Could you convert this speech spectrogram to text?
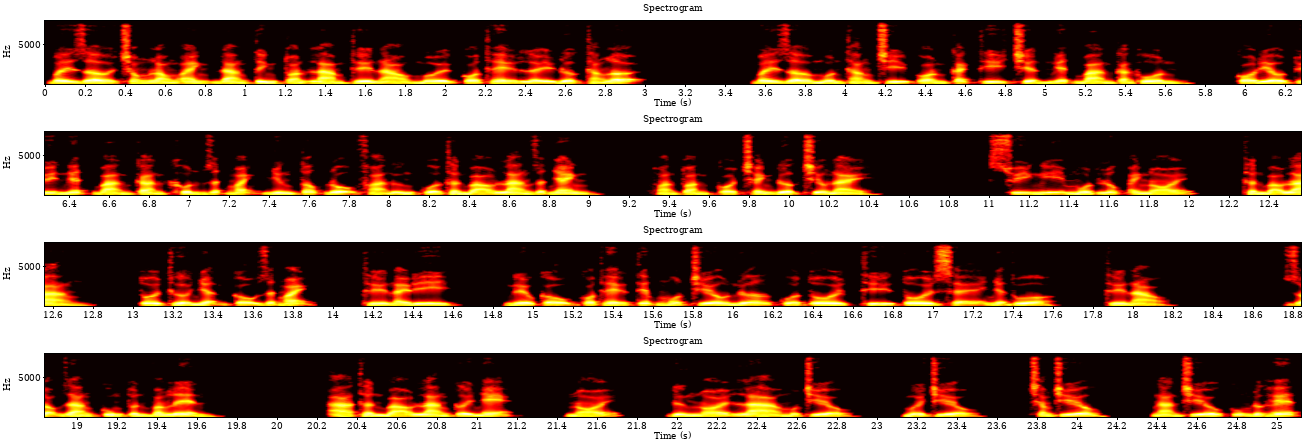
Bây giờ trong lòng anh đang tính toán làm thế nào mới có thể lấy được thắng lợi. Bây giờ muốn thắng chỉ còn cách thi triển niết bàn càn khôn, có điều tuy niết bàn càn khôn rất mạnh nhưng tốc độ phản ứng của thần bảo lang rất nhanh, hoàn toàn có tránh được chiêu này. Suy nghĩ một lúc anh nói, thần bảo lang, tôi thừa nhận cậu rất mạnh, thế này đi, nếu cậu có thể tiếp một chiêu nữa của tôi thì tôi sẽ nhận thua. Thế nào? Giọng giang cung tuấn vang lên a thần bảo lang cười nhẹ, nói, đừng nói là một chiều mười chiều trăm chiêu ngàn chiếu cũng được hết.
